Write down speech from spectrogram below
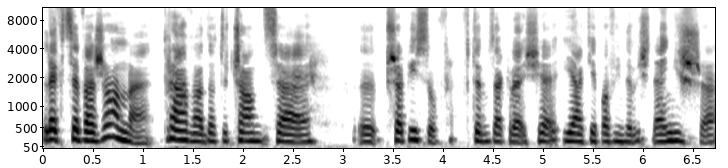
lekceważone prawa dotyczące przepisów w tym zakresie, jakie powinny być najniższe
